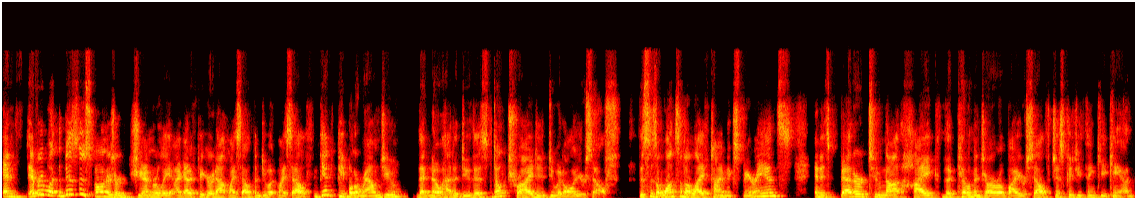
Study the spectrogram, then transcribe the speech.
And everyone, the business owners are generally, I got to figure it out myself and do it myself. Get people around you that know how to do this. Don't try to do it all yourself. This is a once in a lifetime experience. And it's better to not hike the Kilimanjaro by yourself just because you think you can.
